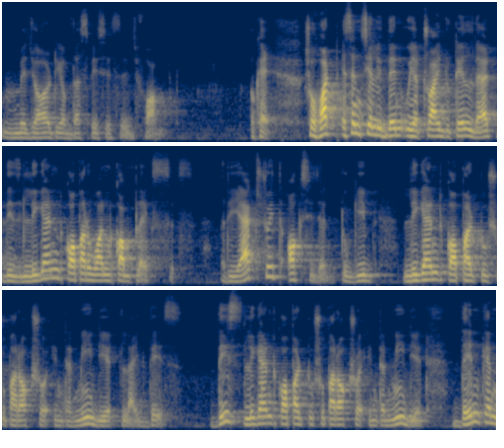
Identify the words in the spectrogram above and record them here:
majority of the species is formed. Okay. So, what essentially then we are trying to tell that these ligand copper 1 complexes reacts with oxygen to give ligand copper 2 superoxo intermediate like this. This ligand copper 2 superoxo intermediate then can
